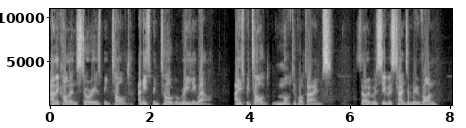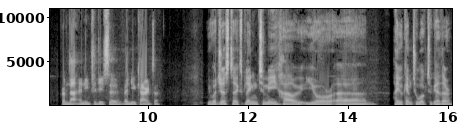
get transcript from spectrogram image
Alec Holland's story has been told, and it's been told really well. And it's been told multiple times. So it was it was time to move on from that and introduce a, a new character. You were just uh, explaining to me how your um, how you came to work together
